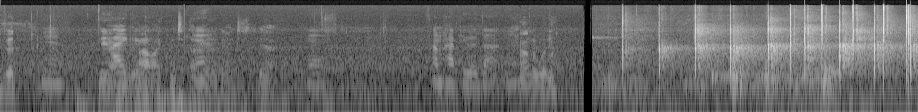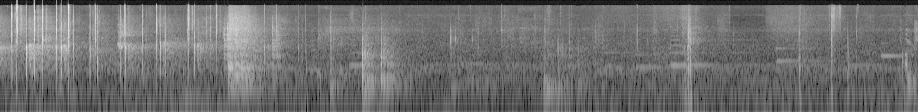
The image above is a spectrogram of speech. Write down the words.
Like good. Yeah, Yeah, I agree. like them too. Yeah. They're really. Yeah. yeah. I'm happy with that. yeah. Found a winner. I'm,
